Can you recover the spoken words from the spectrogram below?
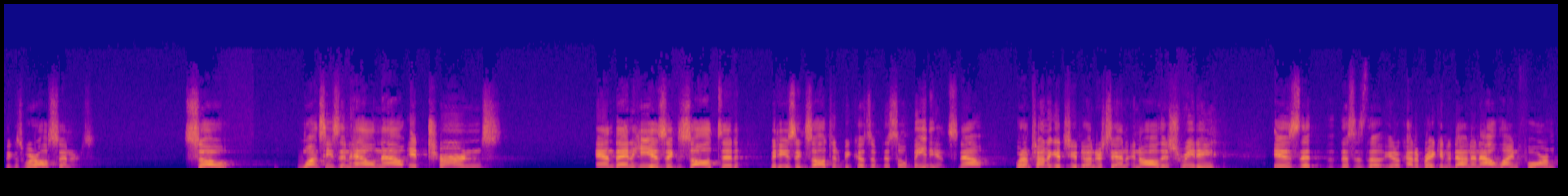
because we're all sinners. So once he's in hell, now it turns and then he is exalted, but he's exalted because of this obedience. Now, what I'm trying to get you to understand in all this reading is that this is the, you know, kind of breaking it down in outline form.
